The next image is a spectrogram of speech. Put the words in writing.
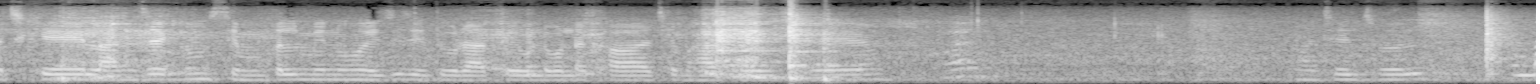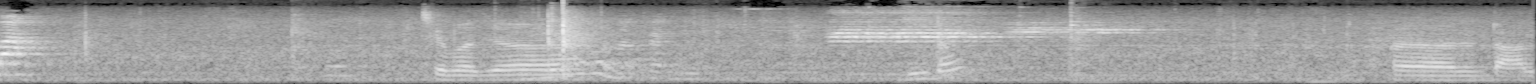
আজকে লাঞ্চে একদম সিম্পল মেনু হয়েছে, যেহেতু রাতে উল্টোপাল্টা খাওয়া আছে, ভাত হয়েছে, মাছের ঝোল। উচ্ছে ভাজা দিয়ে আর ডাল।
